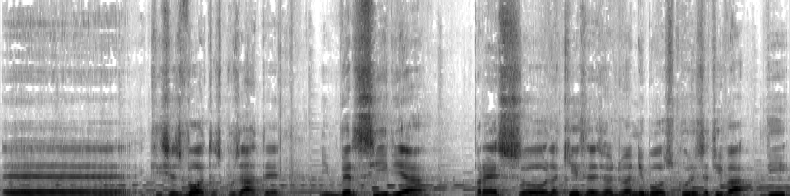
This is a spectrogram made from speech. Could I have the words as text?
eh, che si è svolta scusate in Versilia presso la chiesa di San Giovanni Bosco un'iniziativa di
